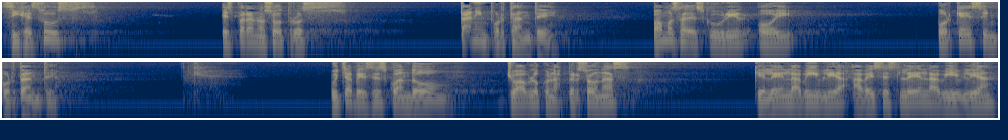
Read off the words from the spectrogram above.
si Jesús es para nosotros tan importante, vamos a descubrir hoy por qué es importante. Muchas veces cuando yo hablo con las personas que leen la Biblia, a veces leen la Biblia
